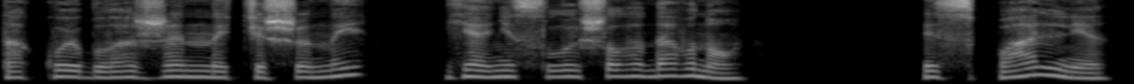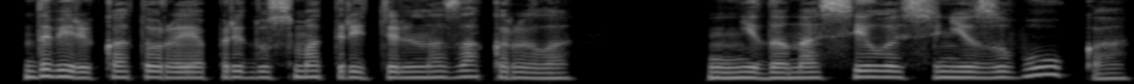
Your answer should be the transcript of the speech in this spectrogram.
Такой блаженной тишины я не слышала давно. Из спальни, дверь которой я предусмотрительно закрыла, не доносилось ни звука.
